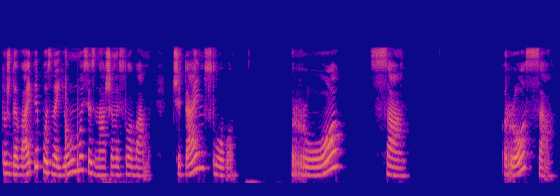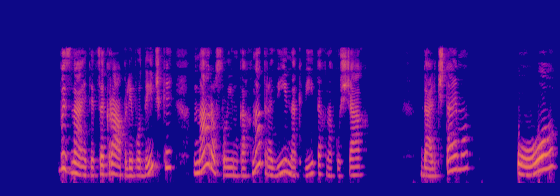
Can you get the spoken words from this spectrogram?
Тож давайте познайомимося з нашими словами. Читаємо слово роса. Роса. Ви знаєте, це краплі водички на рослинках, на траві, на квітах, на кущах. Далі читаємо О-со-кір.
